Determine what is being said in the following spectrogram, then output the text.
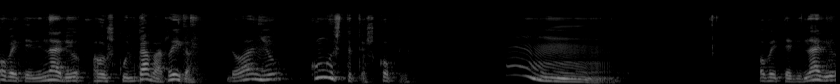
O veterinario auscultaba a riga do Año cun estetoscopio. Hmm, O veterinario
